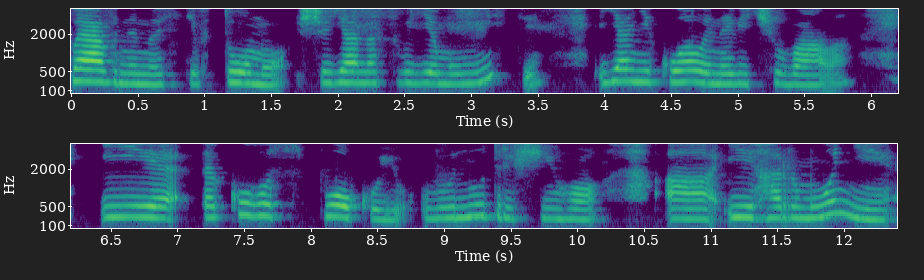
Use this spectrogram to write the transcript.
впевненості в тому, що я на своєму місці, я ніколи не відчувала. І такого спокою, внутрішнього а, і гармонії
